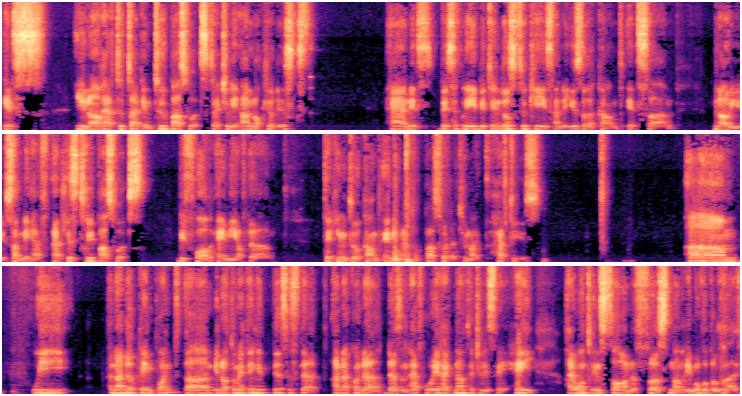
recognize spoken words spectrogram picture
it's you now have to type in two passwords to actually unlock your disks. And it's basically between those two keys and the user account, it's um, now you suddenly have at least three passwords before any of the taking into account any network password that you might have to use. Um, we another pain point um, in automating it, this is that Anaconda doesn't have a way right now to actually say, hey, I want to install on the first non-removable drive,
